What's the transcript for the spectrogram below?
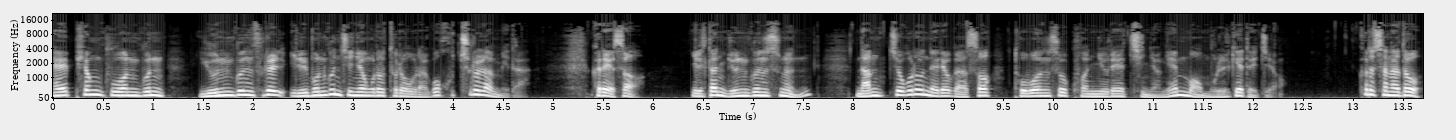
해평 부원군 윤군수를 일본군 진영으로 들어오라고 호출을 합니다. 그래서 일단 윤군수는 남쪽으로 내려가서 도원수 권율의 진영에 머물게 되죠. 그렇잖아도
